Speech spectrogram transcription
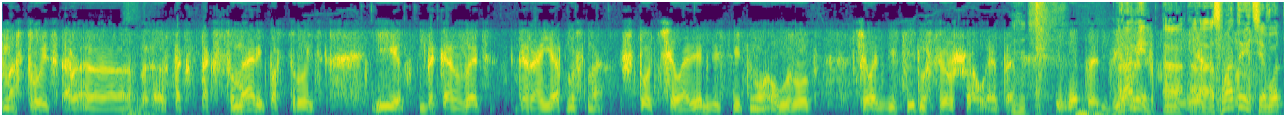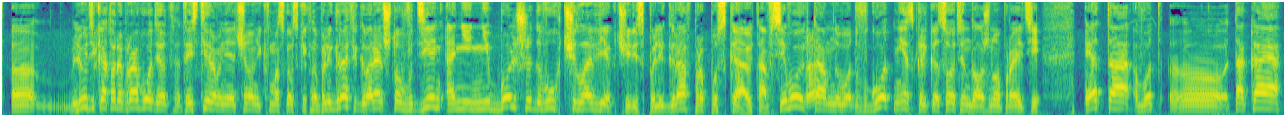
настроить, э, так, так сценарий построить и доказать вероятностно, что человек действительно лжет человек действительно совершал это. это Рамиль, а, а, смотрите, вот а, люди, которые проводят тестирование чиновников московских на полиграфе, говорят, что в день они не больше двух человек через полиграф пропускают, а всего их да? там ну, вот в год несколько сотен должно пройти. Это вот э, такая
